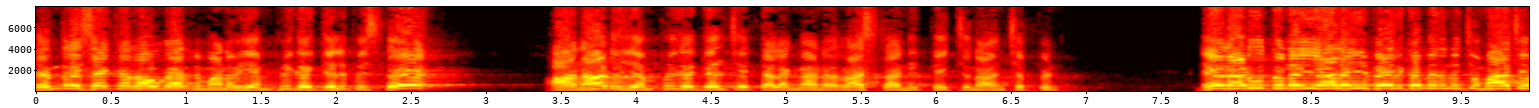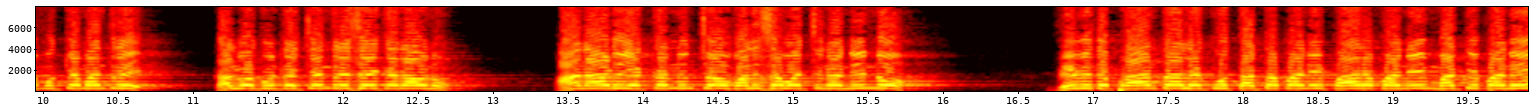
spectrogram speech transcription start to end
చంద్రశేఖరరావు గారిని మనం ఎంపీగా గెలిపిస్తే ఆనాడు ఎంపీగా గెలిచి తెలంగాణ రాష్ట్రాన్ని తెచ్చిన అని చెప్పిండు. నేను అడుగుతున్న ఇవాళ ఈ వేదిక మీద నుంచి మాజీ ముఖ్యమంత్రి కల్వకుంట్ల చంద్రశేఖరరావును ఆనాడు ఎక్కడి నుంచో వలస వచ్చిన నిన్ను వివిధ ప్రాంతాలకు తట్టపని పారపని మట్టి పని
